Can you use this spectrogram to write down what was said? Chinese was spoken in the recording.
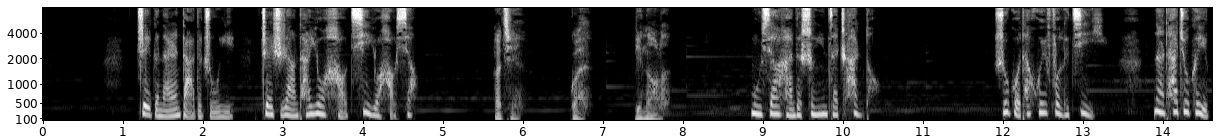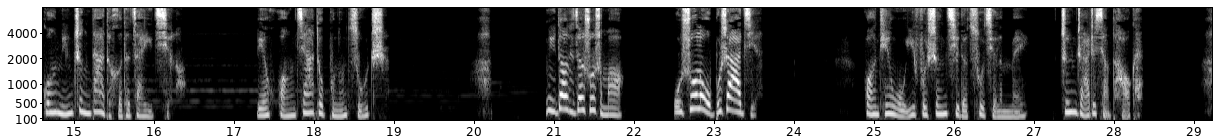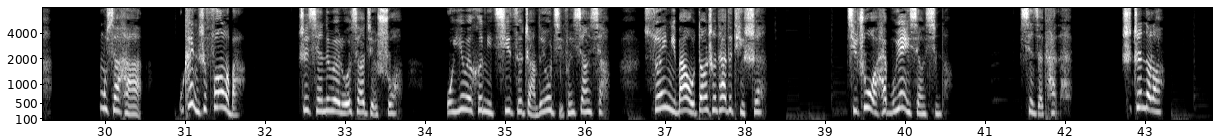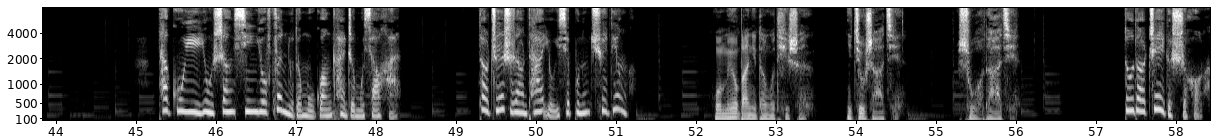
这个男人打的主意，真是让他又好气又好笑。阿锦，乖，别闹了。穆萧寒的声音在颤抖。如果他恢复了记忆，那他就可以光明正大的和他在一起了，连皇家都不能阻止。你到底在说什么？我说了，我不是阿锦。黄天武一副生气的蹙起了眉，挣扎着想逃开。穆萧寒，我看你是疯了吧？之前那位罗小姐说，我因为和你妻子长得有几分相像，所以你把我当成她的替身。起初我还不愿意相信的，现在看来是真的了。他故意用伤心又愤怒的目光看着穆萧寒，倒真是让他有一些不能确定了。我没有把你当过替身，你就是阿锦，是我的阿锦。都到这个时候了，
